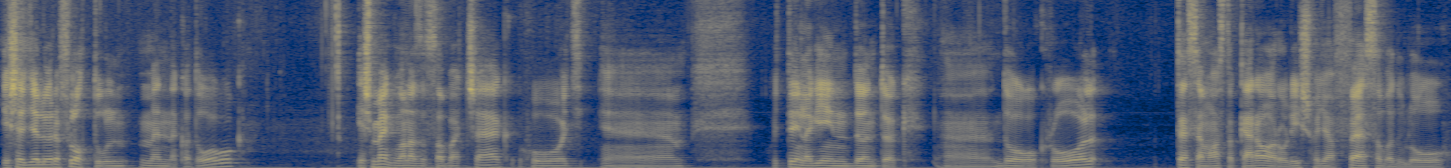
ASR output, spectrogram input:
és egyelőre flottul mennek a dolgok, és megvan az a szabadság, hogy hogy tényleg én döntök dolgokról, teszem azt akár arról is, hogy a felszabaduló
